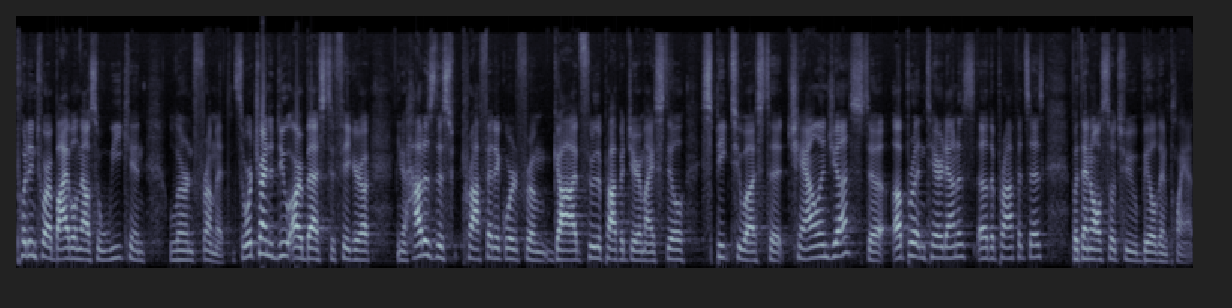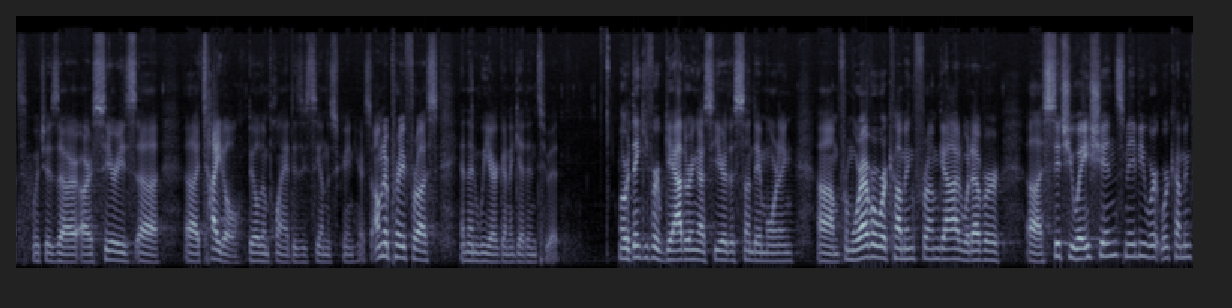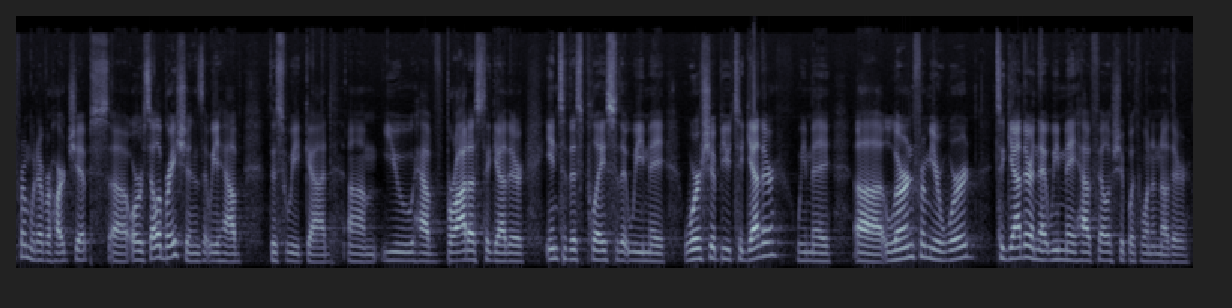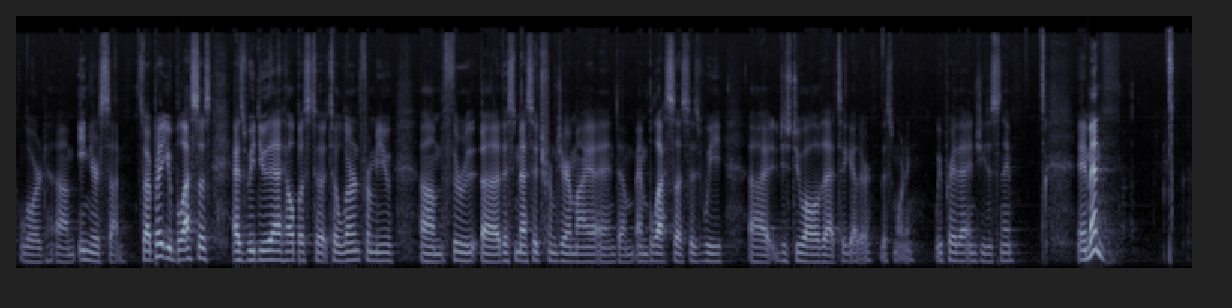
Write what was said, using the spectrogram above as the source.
put into our Bible now so we can learn from it. So we're trying to do our best to figure out, you know, how does this prophetic word from God through the prophet Jeremiah still speak to us to challenge us, to uproot and tear down, as uh, the prophet says, but then also to build and plant, which is our, our series uh, uh, title, Build and Plant, as you see on the screen here. So I'm going to pray for us, and then we are going to get into it. Lord, thank you for gathering us here this Sunday morning. Um, from wherever we're coming from, God, whatever uh, situations maybe we're, we're, coming from, whatever hardships uh, or celebrations that we have this week, God, um, you have brought us together into this place so that we may worship you together, we may uh, learn from your word together, and that we may have fellowship with one another, Lord, um, in your Son. So I pray you bless us as we do that. Help us to, to learn from you um, through uh, this message from Jeremiah and, um, and bless us as we uh, just do all of that together this morning. We pray that in Jesus' name. Amen.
